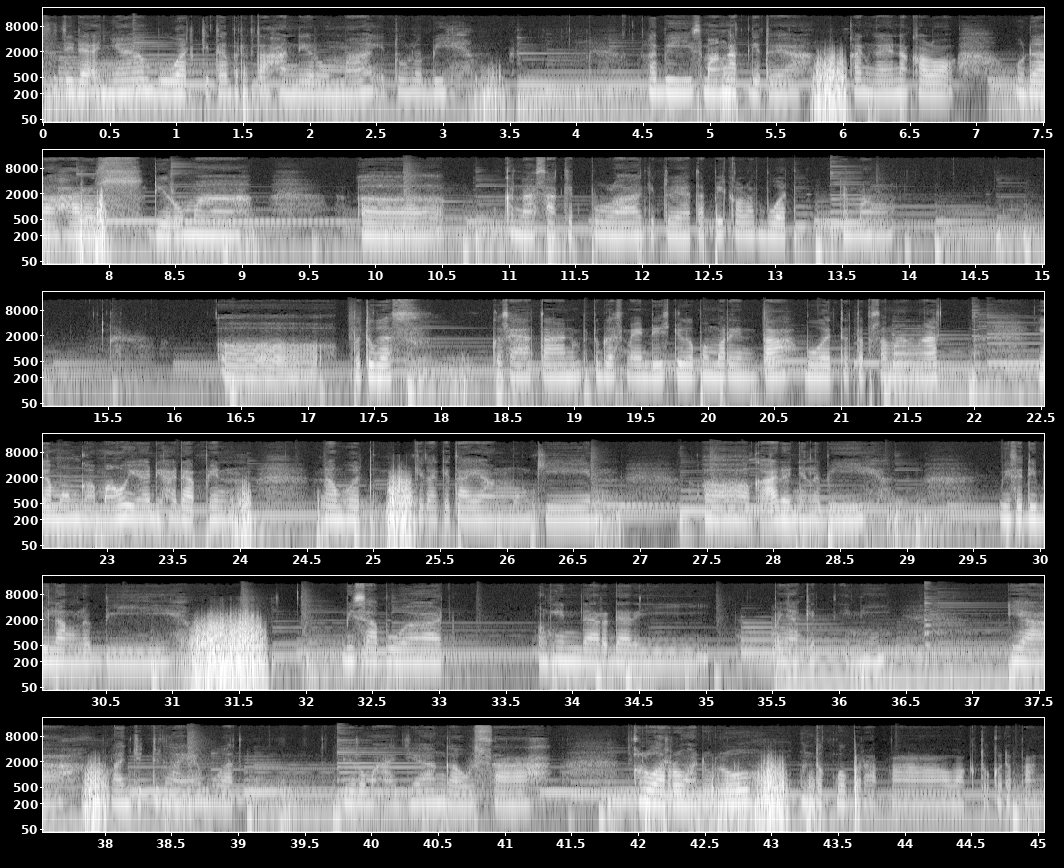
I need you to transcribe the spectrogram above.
setidaknya buat kita bertahan di rumah itu lebih lebih semangat gitu ya. Kan gak enak kalau udah harus di rumah uh, kena sakit pula gitu ya. Tapi kalau buat emang uh, petugas kesehatan, petugas medis juga pemerintah buat tetap semangat ya mau nggak mau ya dihadapin. Nah buat kita kita yang mungkin uh, keadaannya lebih bisa dibilang lebih bisa buat menghindar dari penyakit ini ya lanjutin lah ya buat di rumah aja nggak usah keluar rumah dulu untuk beberapa waktu ke depan.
